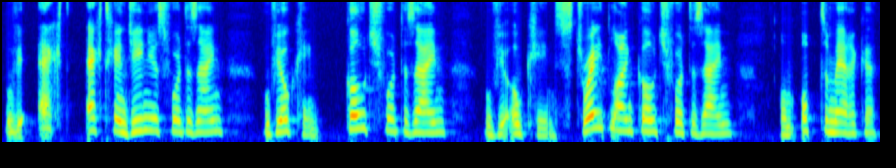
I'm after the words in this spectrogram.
Hoef je echt, echt geen genius voor te zijn. Hoef je ook geen coach voor te zijn. Hoef je ook geen straight line coach voor te zijn. Om op te merken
